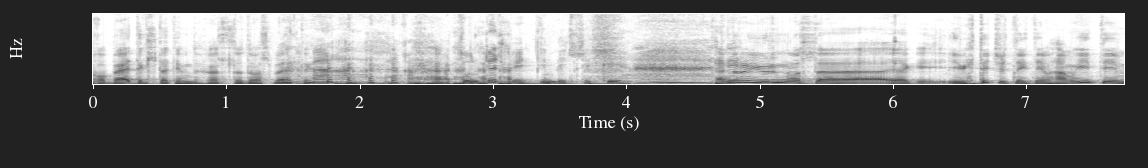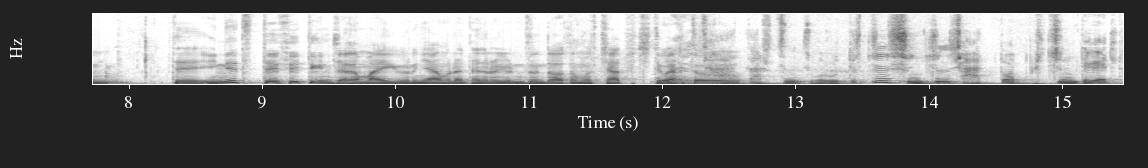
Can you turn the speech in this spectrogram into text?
гоо байдаг л та тийм тохиолдлууд бол байдаг. Зөндөл байдаг юм билээ тий. Тань руу ер нь бол яг эрэгтэйчүүд нэг тийм хамгийн тийм Тэ инээдтэй фидгэнж байгаа маяг юу ямар вэ? Тань руу ер нь зөндөө олон хүмүүс чат бичдэг байх төө. Чатаар чинь зүгээр өдөржин шинжин шаардууд бичин тэгэл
